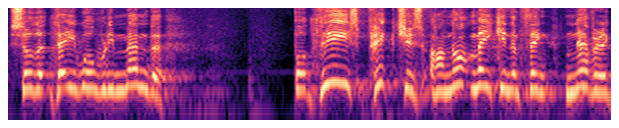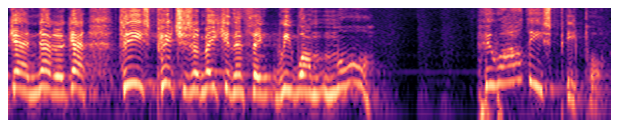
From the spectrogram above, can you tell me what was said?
so that they will remember but these pictures are not making them think, never again, never again. These pictures are making them think, we want more. Who are these people?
